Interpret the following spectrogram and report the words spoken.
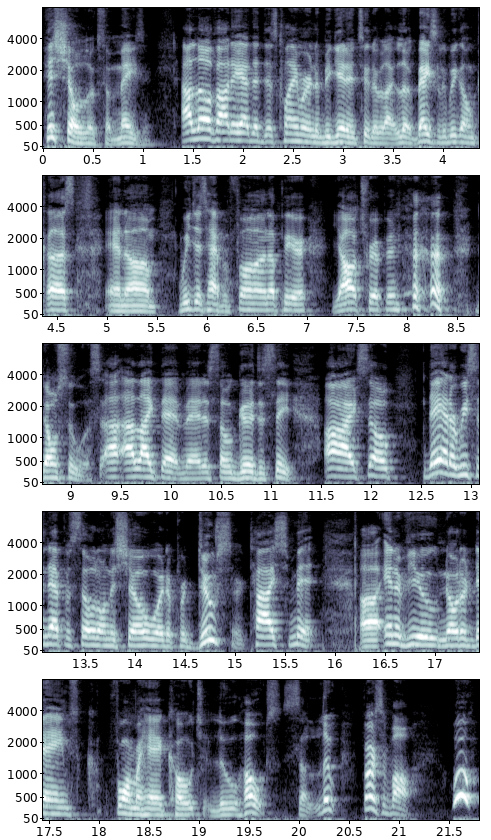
His show looks amazing. I love how they had the disclaimer in the beginning too. They were like, "Look, basically, we're gonna cuss, and um, we just having fun up here. Y'all tripping? Don't sue us." I, I like that, man. It's so good to see. All right, so they had a recent episode on the show where the producer Ty Schmidt uh, interviewed Notre Dame's former head coach Lou Holtz. Salute. First of all, woo.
